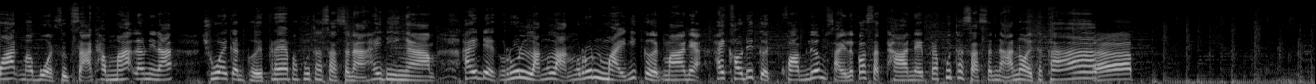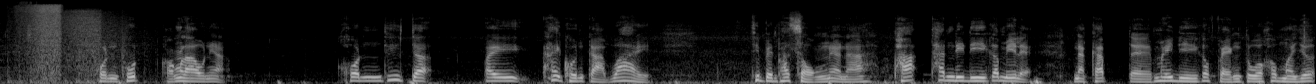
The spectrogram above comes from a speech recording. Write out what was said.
วาสมาบวชศึกษาธรรมะแล้วนี่นะ ช่วยกันเผยแพร่พระพุทธศาสนาให้ดีงาม ให้เด็กรุ่นหลังๆ รุ่นใหม่ที่เกิดมาเนี่ยให้เขาได้เกิดความเลื่อมใสแล้วก็ศรัทธาในพระพุทธศาสนาหน่อยเถอะครับครับคนพุทธของเราเนี่ยคนที่จะไปให้คนกราบไหว้ ที่เป็นพระสงฆ์เนี่ยนะพระท่านดีๆ ก็มีแหละนะครับ แต่ไม่ดีก็แฝงตัวเข้ามาเยอะ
